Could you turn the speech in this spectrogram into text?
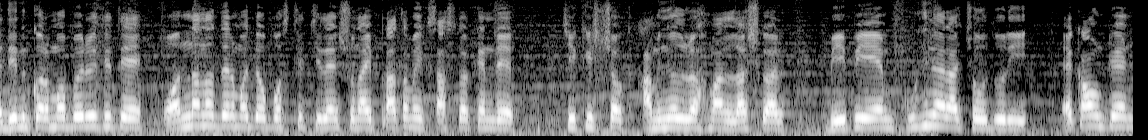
এদিন কর্মবিরতিতে অন্যান্যদের মধ্যে উপস্থিত ছিলেন সোনাই প্রাথমিক স্বাস্থ্য কেন্দ্রের চিকিৎসক Aminul Rahman Laskar, BPM Kuhinara Chowdhury, accountant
